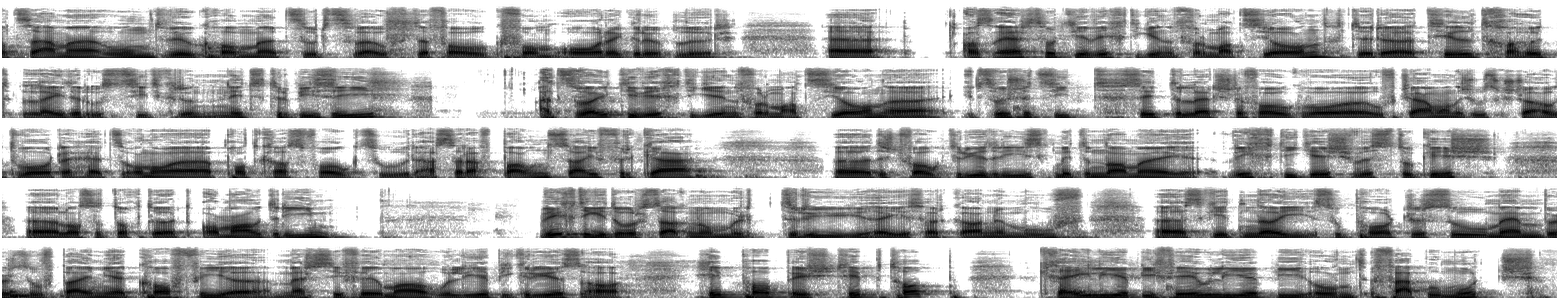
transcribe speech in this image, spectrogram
Hallo zusammen und willkommen zur zwölften Folge vom Ohrengrübler. Äh, als erstes die wichtige Information. Der äh, Tilt kann heute leider aus Zeitgründen nicht dabei sein. Eine zweite wichtige Information. Äh, in der Zwischenzeit, seit der letzten Folge, die äh, auf Jamon ist ausgestrahlt wurde, hat es auch noch eine Podcast-Folge zur SRF Bounce Cypher gegeben. Äh, das ist Folge 33 mit dem Namen Wichtig ist, was du gibst. Äh, hört doch dort auch mal rein. Wichtige Durchsage Nummer drei, ich sage gar nicht mehr auf. Äh, es gibt neue Supporters und Members auf Me a Coffee. Äh, merci vielmal und liebe Grüße an Hip-Hop ist Tip-Top, keine Liebe, viel Liebe und Fabu Mutsch.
